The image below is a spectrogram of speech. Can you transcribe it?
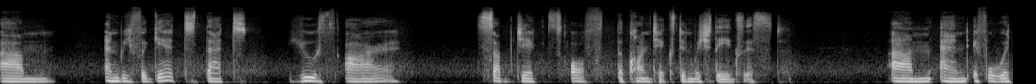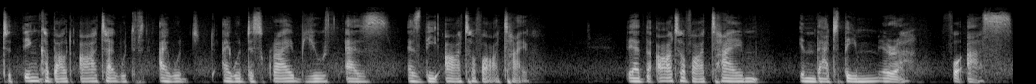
Um, and we forget that youth are subjects of the context in which they exist. Um, and if we were to think about art, I would, I would, I would describe youth as, as the art of our time. They're the art of our time in that they mirror for us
